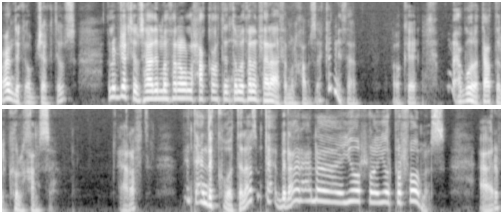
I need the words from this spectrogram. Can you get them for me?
وعندك objectives ال objectives هذه مثلا والله حققت أنت مثلا ثلاثة من خمسة كمثال. okay؟ معقوله تعطي الكل خمسة. عرفت؟ أنت عندك كوتا لازم بناء على your your performance عارف؟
